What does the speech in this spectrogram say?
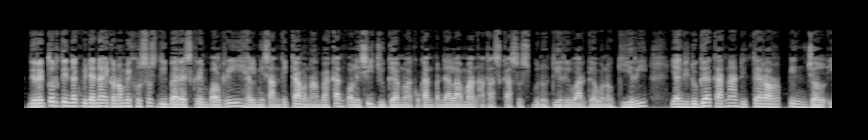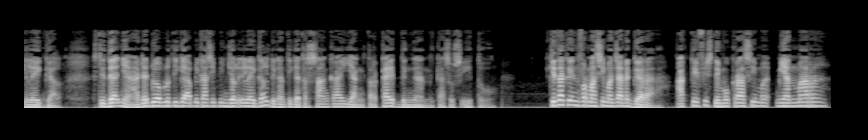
Direktur Tindak Pidana Ekonomi Khusus di Baris Krim Polri, Helmi Santika menambahkan polisi juga melakukan pendalaman atas kasus bunuh diri warga Wonogiri yang diduga karena diteror pinjol ilegal. Setidaknya ada 23 aplikasi pinjol ilegal dengan tiga tersangka yang terkait dengan kasus itu. Kita ke informasi mancanegara. Aktivis demokrasi Myanmar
